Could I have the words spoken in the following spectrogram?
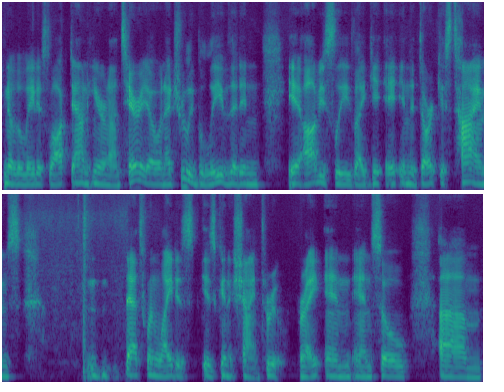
you know the latest lockdown here in ontario. And i truly believe that in obviously like in the darkest times that's when light is is going to shine through right? And and so um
